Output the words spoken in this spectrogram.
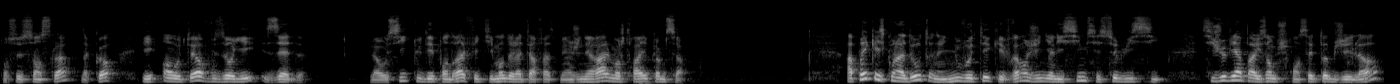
dans ce sens-là, d'accord? Et en hauteur, vous auriez Z. Là aussi, tout dépendra effectivement de l'interface. Mais en général, moi, je travaille comme ça. Après, qu'est-ce qu'on a d'autre? On a une nouveauté qui est vraiment génialissime, c'est celui-ci. Si je viens, par exemple, je prends cet objet-là,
